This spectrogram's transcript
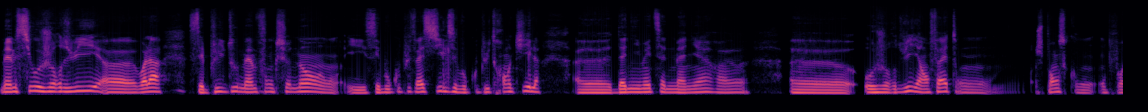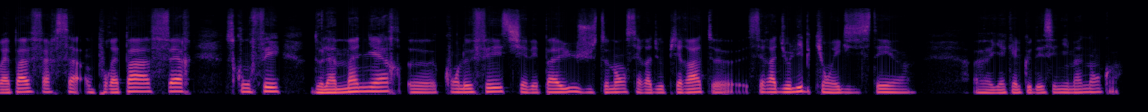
même si aujourd'hui, euh, voilà, c'est plus tout le même fonctionnement et c'est beaucoup plus facile, c'est beaucoup plus tranquille euh, d'animer de cette manière. Euh, aujourd'hui, en fait, je pense qu'on ne pourrait pas faire ça, on pourrait pas faire ce qu'on fait de la manière qu'on le fait s'il n'y avait pas eu justement ces radios pirates, ces radios libres qui ont existé il y a quelques décennies maintenant, quoi.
